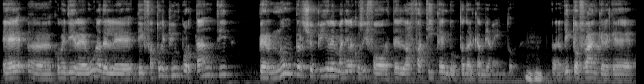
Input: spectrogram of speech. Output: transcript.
è, eh, come dire, uno dei fattori più importanti per non percepire in maniera così forte la fatica indotta dal cambiamento. Mm-hmm. Eh, Viktor Frankl, che è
